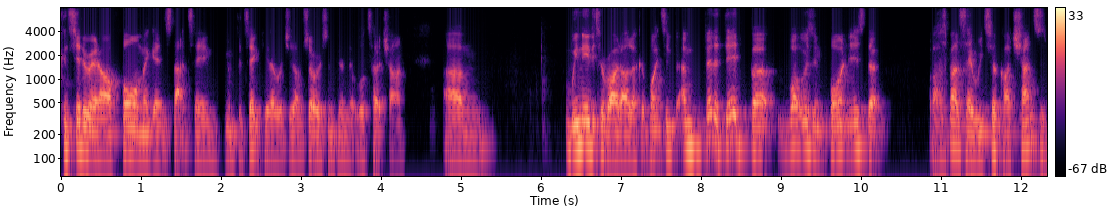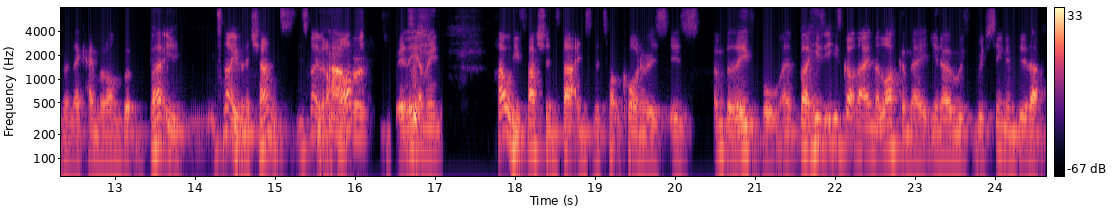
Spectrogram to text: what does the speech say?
considering our form against that team in particular, which is I'm sure something that we'll touch on. Um, we needed to ride our luck at points, and Villa did. But what was important is that well, I was about to say we took our chances when they came along, but Bertie it's not even a chance. It's not even a half chance, really. I mean, how he fashions that into the top corner is is unbelievable. Uh, but he's he's got that in the locker, mate. You know, we've we've seen him do that.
